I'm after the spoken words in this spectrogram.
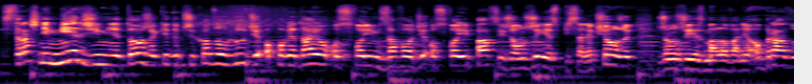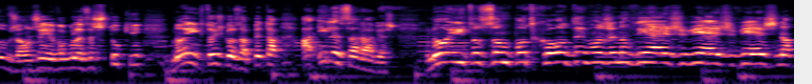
Strasznie mierzi mnie to, że kiedy przychodzą ludzie, opowiadają o swoim zawodzie, o swojej pasji, że on żyje z pisania książek, że on żyje z malowania obrazów, że on żyje w ogóle ze sztuki, no i ktoś go zapyta, a ile zarabiasz? No i to są podchody, może no wiesz, wiesz, wiesz, no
